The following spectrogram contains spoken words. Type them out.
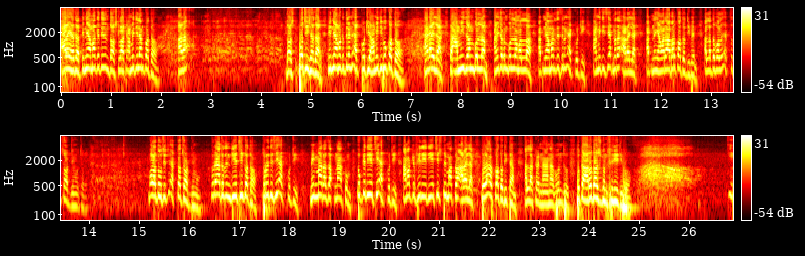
আড়াই হাজার। তিনি আমাকে দিলেন দশ লাখ। আমি দিলাম কত? আড়া দশ পঁচিশ হাজার। তিনি আমাকে দিলেন এক কোটি। আমি দিব কত? আড়াই লাখ। তা আমি যখন বললাম আমি যখন বললাম, আল্লাহ, আপনি আমার দিয়েছিলেন এক কোটি। আমি দিছি আপনারা আড়াই লাখ। আপনি আমার আবার কত দিবেন? আল্লাহ তো বলে, একটা চট দিব তোরে। বলা তো উচিত, একটা চট দিব তোরা এতদিন দিয়েছি কত? তোরে দিয়েছি এক কোটি। মিম্মা রাজাক না কম তোকে দিয়েছি এক কোটি। আমাকে ফিরিয়ে দিয়েছিস তুই মাত্র আড়াই লাখ। তোরা আর কত দিতাম? আল্লাহ কয়, না না, বন্ধু, তোকে আরও দশ গুণ ফিরিয়ে দিব। কি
